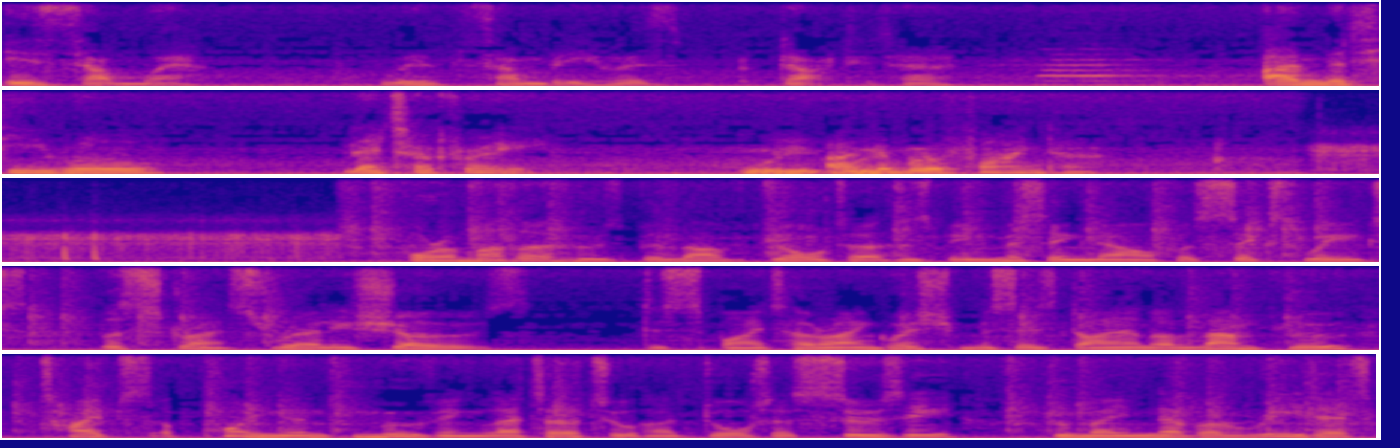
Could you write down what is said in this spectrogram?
is somewhere with somebody who has abducted her and that he will let her free We, and we- that we'll find her. For a mother whose beloved daughter has been missing now for six weeks, the stress rarely shows. Despite her anguish, Mrs. Diana Lamplugh types a poignant, moving letter to her daughter Susie, who may never read it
